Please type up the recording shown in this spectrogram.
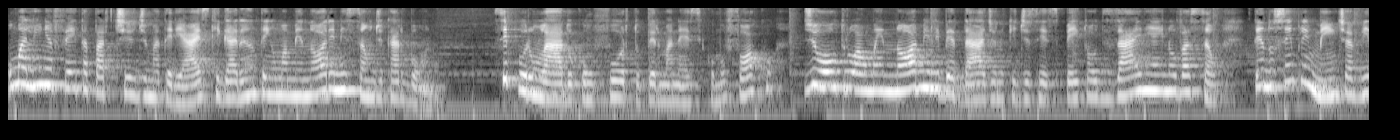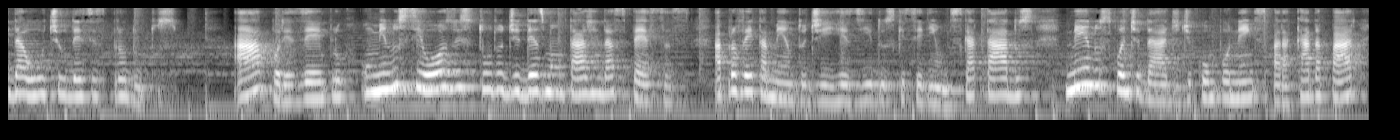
uma linha feita a partir de materiais que garantem uma menor emissão de carbono. Se por um lado o conforto permanece como foco, de outro há uma enorme liberdade no que diz respeito ao design e à inovação, tendo sempre em mente a vida útil desses produtos. Há, por exemplo, um minucioso estudo de desmontagem das peças, aproveitamento de resíduos que seriam descartados, menos quantidade de componentes para cada par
